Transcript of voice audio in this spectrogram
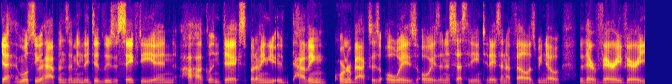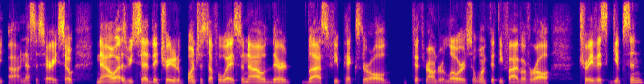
Yeah, and we'll see what happens. I mean, they did lose a safety in Haha Clinton Dix, but I mean, you, having cornerbacks is always always a necessity in today's NFL, as we know that they're very very uh, necessary. So now, as we said, they traded a bunch of stuff away. So now their last few picks, they're all fifth round or lower. So 155 overall, Trevis Gipson,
